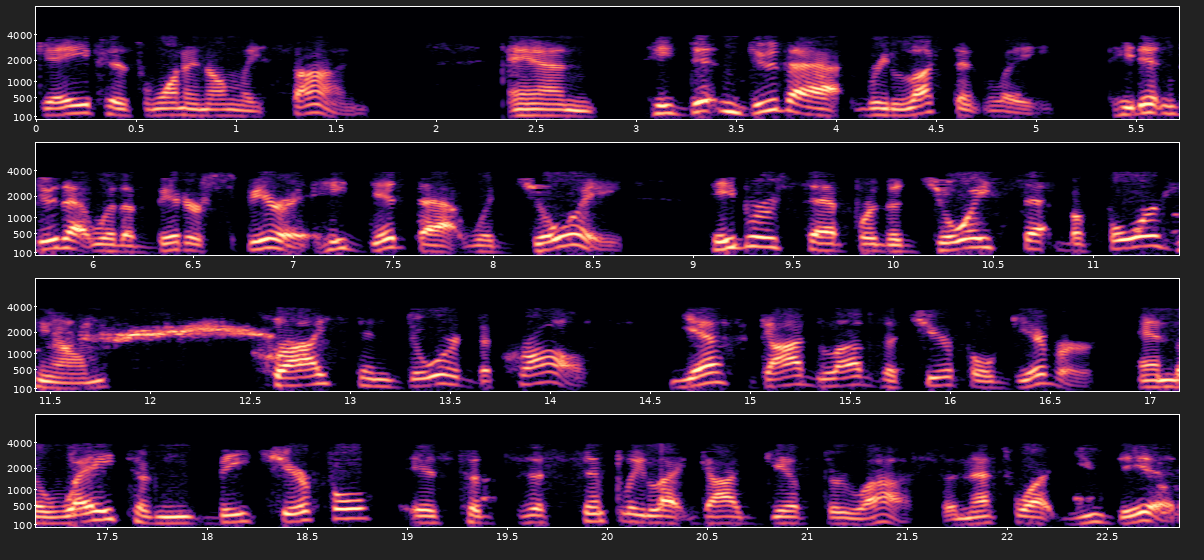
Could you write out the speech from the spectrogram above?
gave his one and only son. And he didn't do that reluctantly. He didn't do that with a bitter spirit. He did that with joy. Hebrews said, For the joy set before him, Christ endured the cross. Yes, God loves a cheerful giver. And the way to be cheerful is to just simply let God give through us. And that's what you did.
